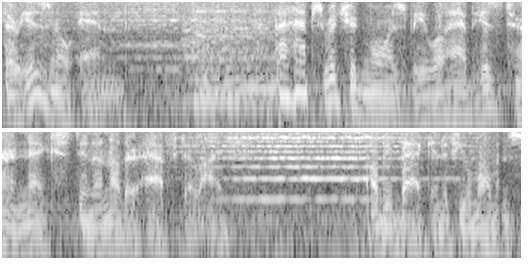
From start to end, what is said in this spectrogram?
there is no end. Perhaps Richard Moresby will have his turn next in another afterlife. I'll be back in a few moments.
